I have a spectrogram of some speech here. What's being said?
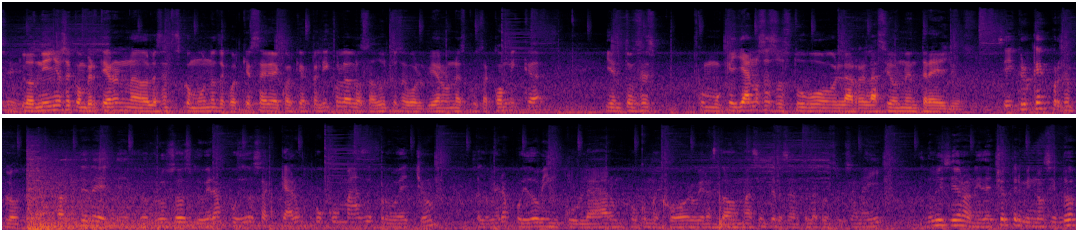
Sí. Los niños se convirtieron en adolescentes comunes de cualquier serie, de cualquier película. Los adultos se volvieron una excusa cómica. Y entonces, como que ya no se sostuvo la relación entre ellos. Sí, creo que, por ejemplo, la parte de, de los rusos le hubieran podido sacar un poco más de provecho, se lo hubieran podido vincular un poco mejor, hubiera estado más interesante la construcción ahí. Y no lo hicieron, y de hecho terminó siendo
